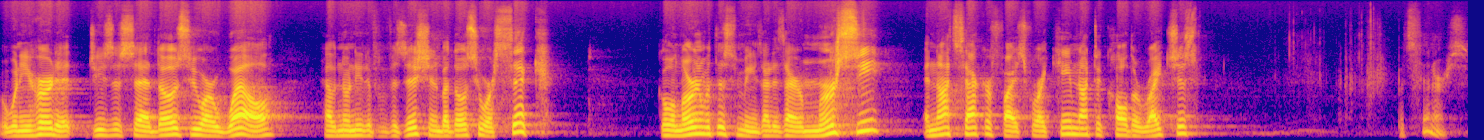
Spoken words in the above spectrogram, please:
But when he heard it, Jesus said, Those who are well have no need of a physician, but those who are sick, go and learn what this means. I desire mercy and not sacrifice, for I came not to call the righteous, but sinners.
